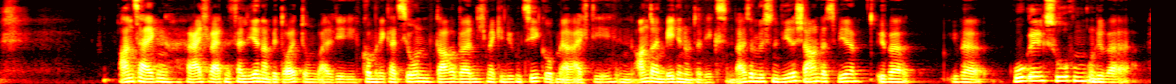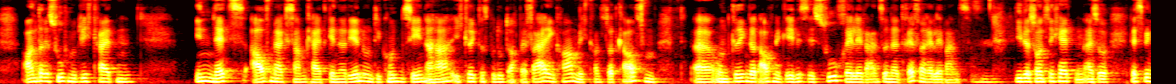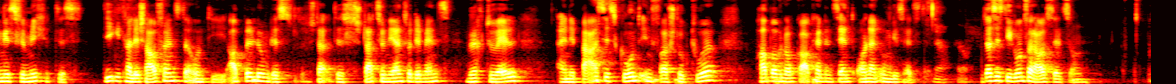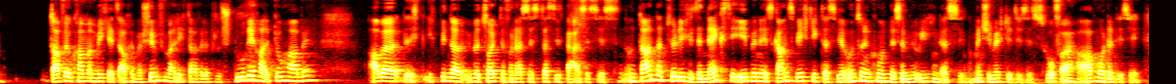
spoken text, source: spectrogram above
Anzeigen, Reichweiten verlieren an Bedeutung, weil die Kommunikation darüber nicht mehr genügend Zielgruppen erreicht, die in anderen Medien unterwegs sind. Also müssen wir schauen, dass wir über, über Google suchen und über andere Suchmöglichkeiten im Netz Aufmerksamkeit generieren und die Kunden sehen, aha, ich kriege das Produkt auch bei freien Kaum, ich kann es dort kaufen, äh, und kriegen dort auch eine gewisse Suchrelevanz und eine Trefferrelevanz, mhm. die wir sonst nicht hätten. Also deswegen ist für mich das digitale Schaufenster und die Abbildung des, des stationären Sortiments virtuell eine Basisgrundinfrastruktur, habe aber noch gar keinen Cent online umgesetzt. Ja, ja. Das ist die Grundvoraussetzung. Dafür kann man mich jetzt auch immer schimpfen, weil ich da ein bisschen sture Haltung habe. Aber ich, ich bin da überzeugt davon, dass es dass die Basis ist. Und dann natürlich ist die nächste Ebene ist ganz wichtig, dass wir unseren Kunden es ermöglichen, dass sie, Mensch, ich möchte dieses Sofa haben oder diese,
